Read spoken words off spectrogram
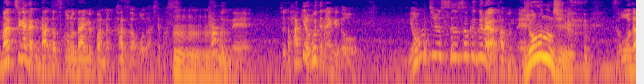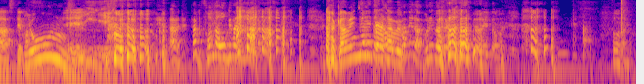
間違いなくダントツこのダイムパンの数はオーダーしてます、うんうんうん。多分ねちょっとはっきり覚えてないけど40数足ぐらいは多分ね40 オーダーしてます。40いやいやいいいい。あ多分そんな大げさに 画面で見たら多分カメラブレたぐらいしかないと思うそうなんです。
